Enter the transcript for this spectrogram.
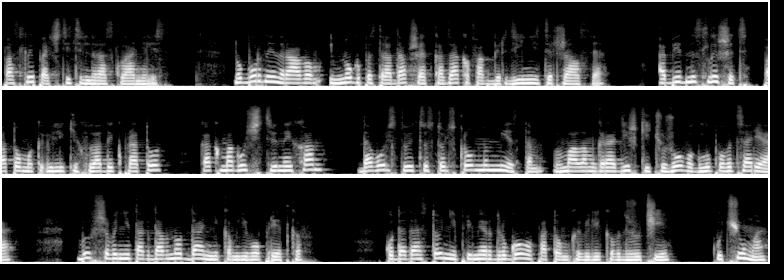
послы почтительно раскланялись. Но бурный нравом и много пострадавший от казаков Акбердий не сдержался. Обидно слышать, потомок великих владык, про то, как могущественный хан довольствуется столь скромным местом в малом городишке чужого глупого царя, бывшего не так давно данником его предков. Куда достойнее пример другого потомка великого Джучи, Кучума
